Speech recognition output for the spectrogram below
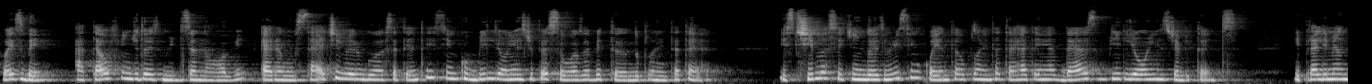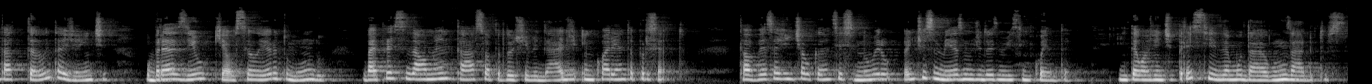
Pois bem, até o fim de 2019, éramos 7,75 bilhões de pessoas habitando o planeta Terra. Estima-se que em 2050 o planeta Terra tenha 10 bilhões de habitantes. E para alimentar tanta gente, o Brasil, que é o celeiro do mundo, vai precisar aumentar sua produtividade em 40%. Talvez a gente alcance esse número antes mesmo de 2050. Então a gente precisa mudar alguns hábitos.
